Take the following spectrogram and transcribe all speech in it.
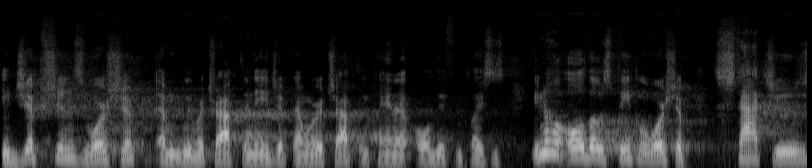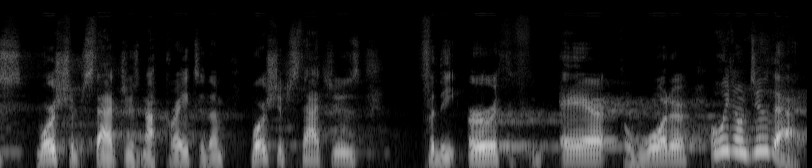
Egyptians worship, and we were trapped in Egypt, and we were trapped in Canaan, all different places. You know how all those people worship statues, worship statues, not pray to them, worship statues for the earth, for air, for water. Well, we don't do that.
